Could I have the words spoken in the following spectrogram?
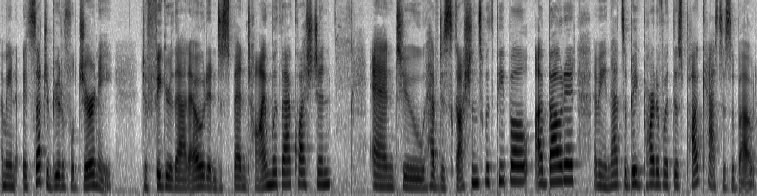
I mean, it's such a beautiful journey to figure that out and to spend time with that question and to have discussions with people about it. I mean, that's a big part of what this podcast is about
